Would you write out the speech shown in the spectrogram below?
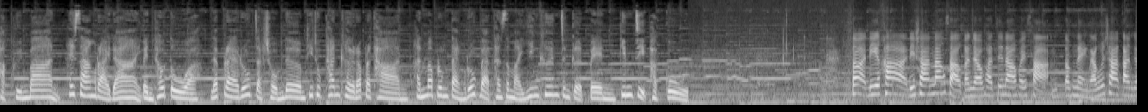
ผักพื้นบ้าน ให้สร้างรายได้เป็นเท่าตัว และแปรรูปจากโฉมเดิมที่ทุกท่านเคยรับประทาน หันมาปรุงแต่งรูปแบบทันสมัยยิ่งขึ้น จึงเกิดเป็นกิมจิผักกูด สวัสดีค่ะ ดิฉันนางสาวกัญญาพัฒนาไพศาลตำแหน่งนักวิชาการเก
